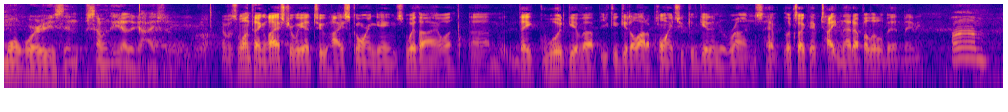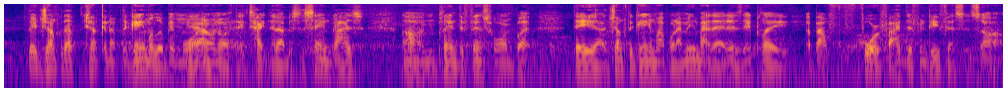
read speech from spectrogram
more worries than some of the other guys do. It was one thing last year we had two high scoring games with Iowa. Um, they would give up. You could get a lot of points. You could get into runs. Have, looks like they've tightened that up a little bit, maybe. Um, they're jumping up, junking up the game a little bit more. Yeah. I don't know if they tighten it up. It's the same guys uh, mm-hmm. playing defense for them, but they uh, junk the game up. What I mean by that is they play about four or five different defenses. Uh,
